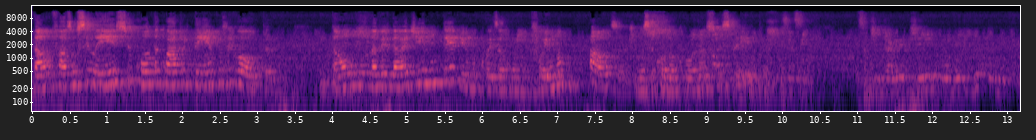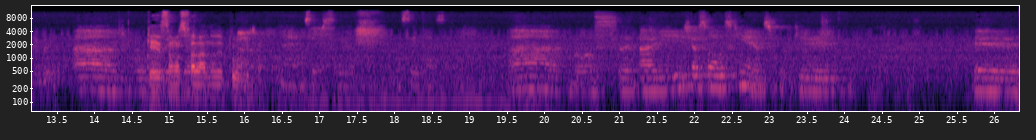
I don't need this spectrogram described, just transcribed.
dá, faz um silêncio, conta quatro tempos e volta. Então, na verdade, não teve uma coisa ruim, foi uma pausa que você colocou na sua escrita. Assim, esse tipo de agredir o ouvido do público, entendeu? Ah, Porque estamos falando de público. É, você precisa aceitar isso. Ah, nossa, aí já são outros 500, porque é,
